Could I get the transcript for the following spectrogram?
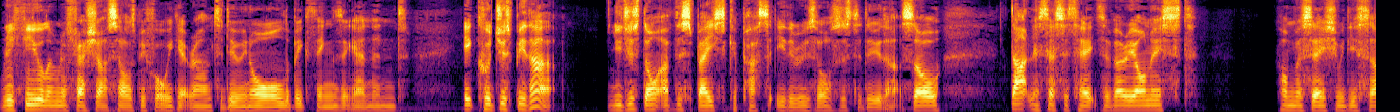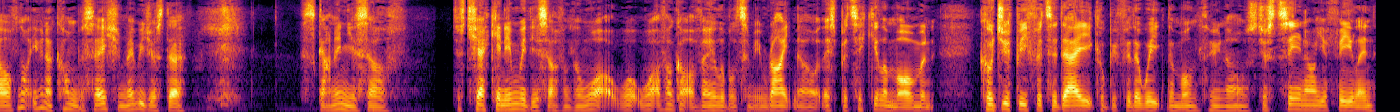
refuel and refresh ourselves before we get around to doing all the big things again. And it could just be that. You just don't have the space, capacity, the resources to do that. So that necessitates a very honest conversation with yourself. Not even a conversation, maybe just a scanning yourself just checking in with yourself and going, what, what, what have I got available to me right now at this particular moment? Could just be for today, it could be for the week, the month, who knows? Just seeing how you're feeling,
